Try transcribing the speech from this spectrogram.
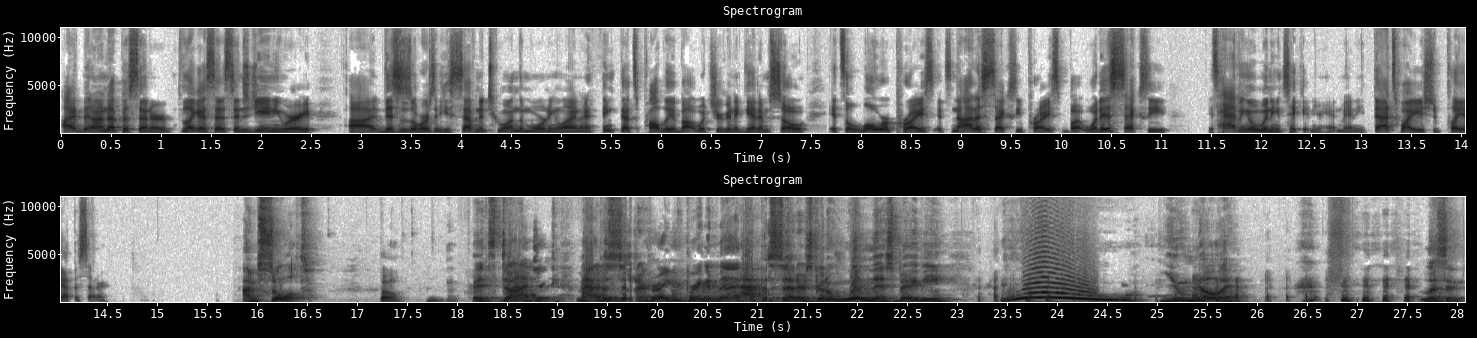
I've been on Epicenter, like I said, since January. Uh, this is a horse that he's seven to two on the morning line. I think that's probably about what you're going to get him. So it's a lower price. It's not a sexy price, but what is sexy is having a winning ticket in your hand, Manny. That's why you should play Epicenter. I'm sold. Boom. It's done. Magic. Magic. Epicenter. Greg bringing magic. Epicenter's going to win this, baby. Woo! You know it. Listen,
